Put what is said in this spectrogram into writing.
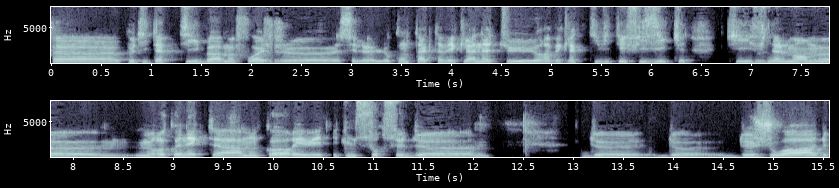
petit à petit, bah, ma foi, c'est le, contact avec la nature, avec l'activité physique qui mmh. finalement me, me, reconnecte à mon corps et est, une source de, de, de, joie, de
